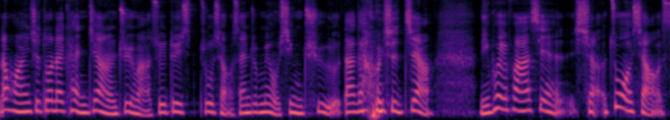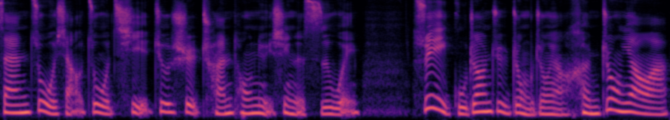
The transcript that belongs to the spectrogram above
那黄医师都在看这样的剧嘛，所以对做小三就没有兴趣了，大概会是这样。你会发现，小做小三、做小做妾，就是传统女性的思维。所以古装剧重不重要？很重要啊！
